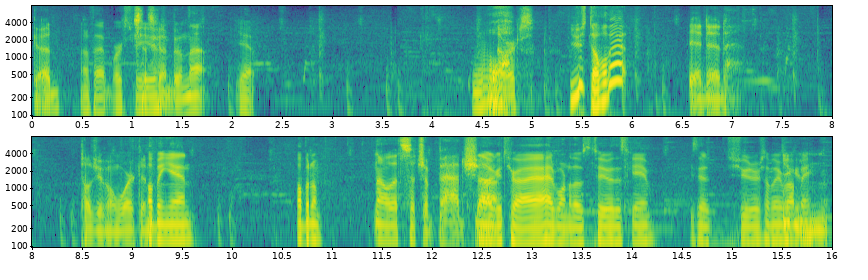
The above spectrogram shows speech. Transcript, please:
Good. don't know if that works for Just you. gonna boom that. Yep. That works. You just double that? Yeah, it did. Told you I've been working. Helping Yan. Helping him. No, that's such a bad shot. No, good try. I had one of those too this game. He's gonna shoot or something You about me. can-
